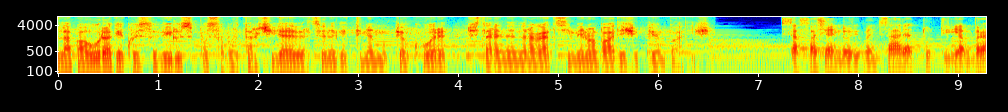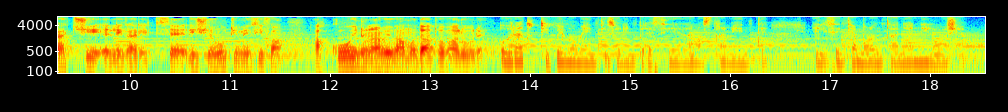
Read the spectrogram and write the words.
La paura che questo virus possa portarci via le persone che teniamo più a cuore ci sta rendendo ragazzi meno apatici e più empatici. Sta facendo ripensare a tutti gli abbracci e le carezze ricevuti mesi fa, a cui non avevamo dato valore. Ora tutti quei momenti sono impressi nella nostra mente e li sentiamo lontani anni luce.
